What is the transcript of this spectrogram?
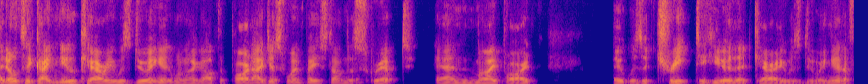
I don't think I knew Carrie was doing it when I got the part. I just went based on the script and my part. It was a treat to hear that Carrie was doing it,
